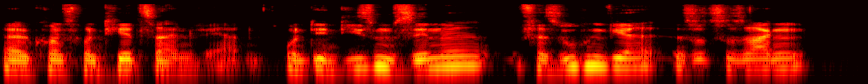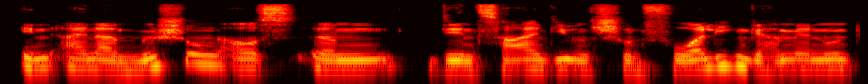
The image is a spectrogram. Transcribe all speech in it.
äh, konfrontiert sein werden. Und in diesem Sinne versuchen wir sozusagen in einer Mischung aus ähm, den Zahlen, die uns schon vorliegen. Wir haben ja nun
